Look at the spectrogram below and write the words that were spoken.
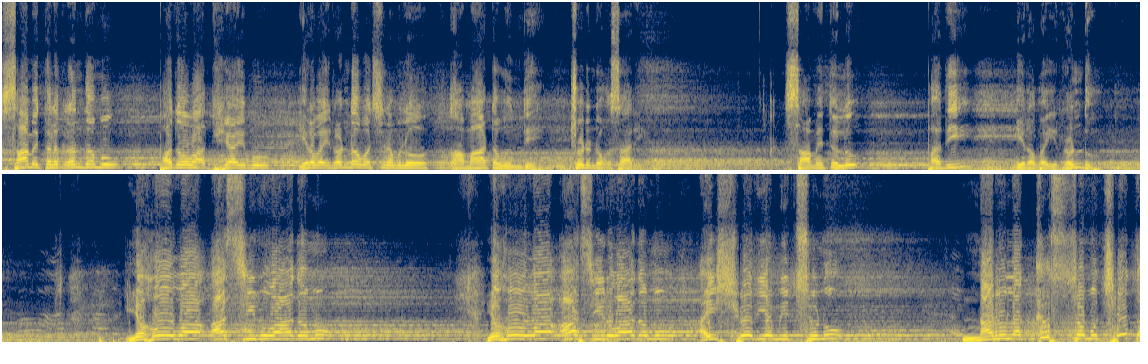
సామెతల గ్రంథము పదవ అధ్యాయము ఇరవై రెండవ వచనంలో ఆ మాట ఉంది. చూడండి ఒకసారి. సామెతలు పది ఇరవై రెండు. యహోవా ఆశీర్వాదము యహోవా ఆశీర్వాదము ఐశ్వర్యమిచ్చును. నరుల కష్టము చేత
